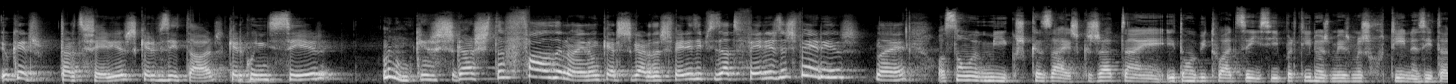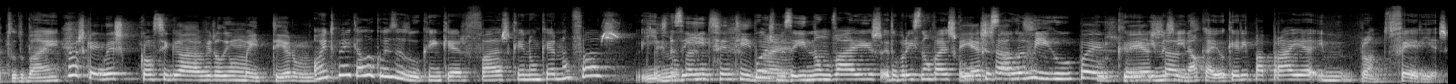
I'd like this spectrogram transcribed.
eu quero estar de férias, quero visitar, quero conhecer, mas não quero chegar estafada, não é? Não quero chegar das férias e precisar de férias das férias, não é? Ou são amigos, casais que já têm e estão habituados a isso e partilham as mesmas rotinas e está tudo bem. Eu acho que é desde que consiga haver ali um meio termo. Ou então é aquela coisa do quem quer faz, quem não quer não faz. E, Isso não faz muito sentido, Pois, não é? mas aí não vais, então para isso não vais com Aí o é casal chato. amigo. Pois, porque aí é imagina, chato. ok, eu quero ir para a praia e pronto, férias.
